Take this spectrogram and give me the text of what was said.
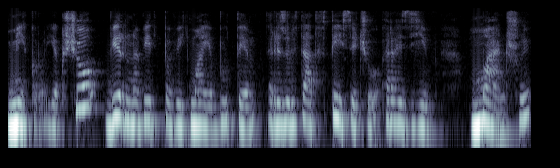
мікро. Якщо вірна відповідь має бути результат в тисячу разів меншою,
